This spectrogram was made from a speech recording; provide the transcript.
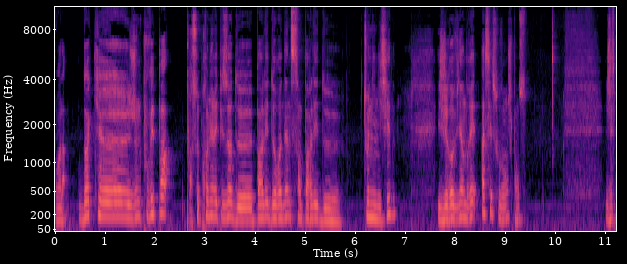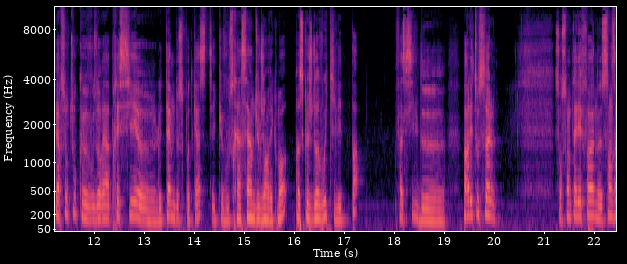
Voilà. Donc, euh, je ne pouvais pas, pour ce premier épisode, euh, parler de Rodin sans parler de Tony Micide. Et j'y reviendrai assez souvent, je pense. J'espère surtout que vous aurez apprécié euh, le thème de ce podcast et que vous serez assez indulgent avec moi, parce que je dois avouer qu'il n'est pas facile de parler tout seul sur son téléphone sans,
